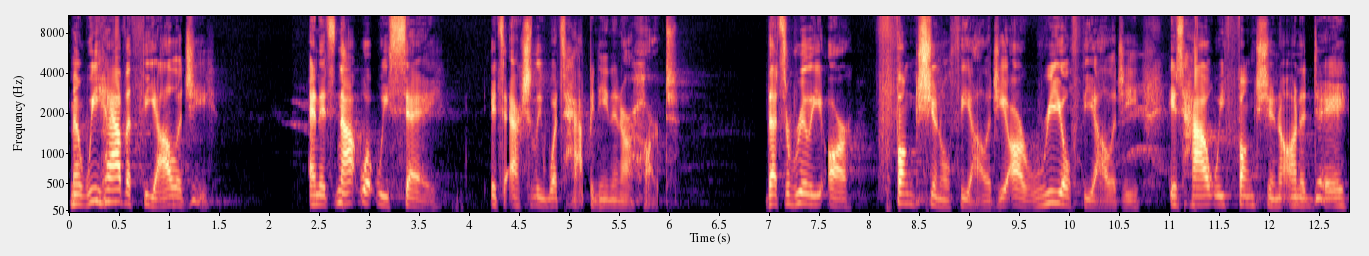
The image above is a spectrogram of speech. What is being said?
Man, we have a theology, and it's not what we say, it's actually what's happening in our heart. That's really our functional theology. Our real theology is how we function on a day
